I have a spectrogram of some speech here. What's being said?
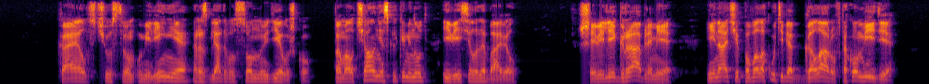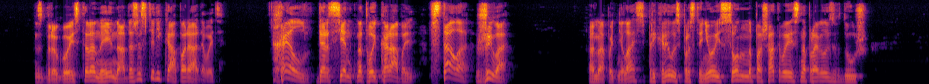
Кайл с чувством умиления разглядывал сонную девушку, помолчал несколько минут и весело добавил. «Шевели граблями, иначе поволоку тебя к Галару в таком виде!» С другой стороны, надо же старика порадовать. «Хелл, Дерсенг, на твой корабль! Встала! Живо!» Она поднялась, прикрылась простыней, сонно пошатываясь, направилась в душ.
